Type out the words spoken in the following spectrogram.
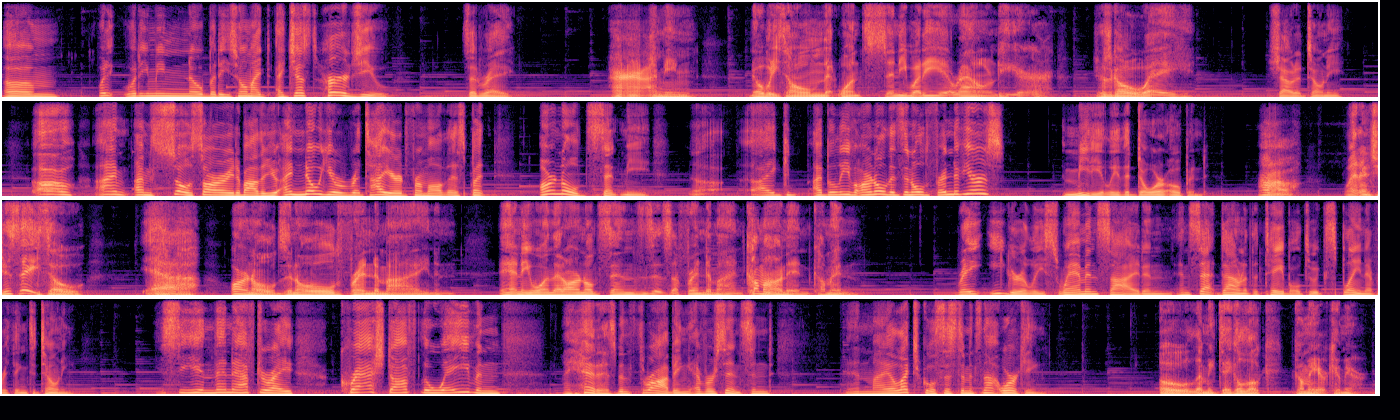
Um, what, what do you mean nobody's home? I, I just heard you, said Ray. Ah, I mean, nobody's home that wants anybody around here. Just go away. shouted Tony. Oh, I'm I'm so sorry to bother you. I know you're retired from all this, but Arnold sent me. Uh, I I believe Arnold is an old friend of yours. Immediately the door opened. Oh, why didn't you say so? Yeah, Arnold's an old friend of mine, and anyone that Arnold sends is a friend of mine. Come on in, come in. Ray eagerly swam inside and, and sat down at the table to explain everything to Tony. You see, and then after I crashed off the wave and my head has been throbbing ever since and and my electrical system it's not working. Oh, let me take a look. Come here, come here.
